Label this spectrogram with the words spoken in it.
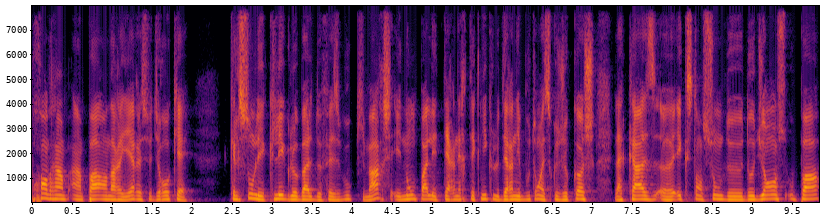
prendre un, un pas en arrière et se dire ok, quelles sont les clés globales de Facebook qui marchent et non pas les dernières techniques, le dernier bouton. Est-ce que je coche la case euh, extension d'audience ou pas?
